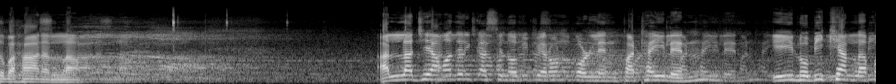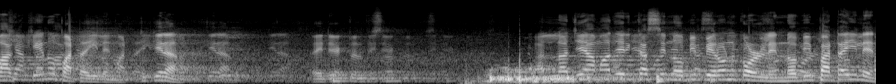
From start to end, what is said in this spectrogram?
সুবহানাল্লাহ। আল্লাহ যে আমাদের কাছে নবী প্রেরণ করলেন, পাঠাইলেন, এই নবীকে আল্লাহ পাক কেন পাঠাইলেন? ঠিক না এইটা একটু আল্লাহ যে আমাদের কাছে নবী প্রেরণ করলেন, নবী পাঠাইলেন।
